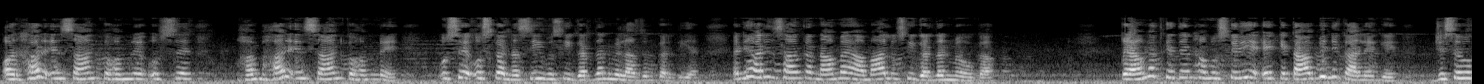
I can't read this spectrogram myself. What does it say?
اور ہر انسان کو ہم نے اس سے ہم ہر انسان کو ہم نے اسے اس کا نصیب اس کی گردن میں لازم کر دیا یعنی ہر انسان کا نام اعمال اس کی گردن میں ہوگا۔ قیامت کے دن ہم اس کے لیے ایک کتاب بھی نکالیں گے جسے وہ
